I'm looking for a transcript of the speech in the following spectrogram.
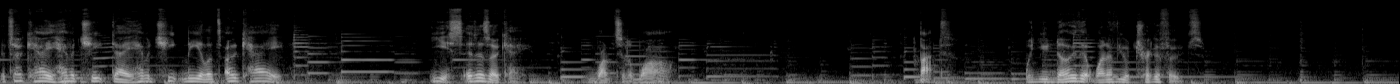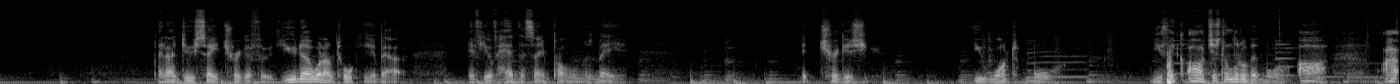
it's okay, have a cheat day, have a cheat meal, it's okay. yes, it is okay once in a while. But when you know that one of your trigger foods, and I do say trigger foods, you know what I'm talking about if you've had the same problem as me. It triggers you. You want more. You think, oh, just a little bit more. Oh, I,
